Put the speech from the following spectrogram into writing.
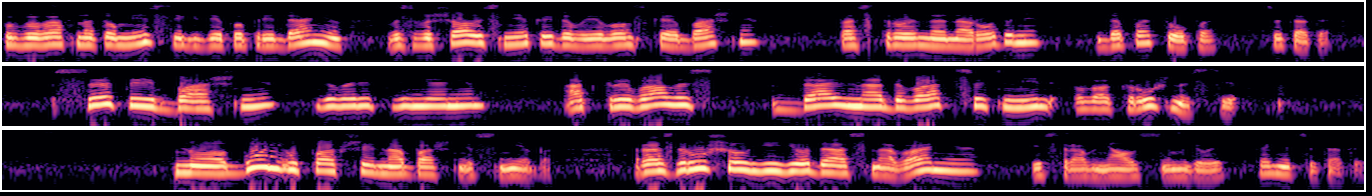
побывав на том месте, где, по преданию, возвышалась некогда Вавилонская башня, построенная народами, до потопа. Цитата. «С этой башни, — говорит Вениамин, — открывалась даль на двадцать миль в окружности. Но огонь, упавший на башню с неба, разрушил ее до основания и сравнял с землей». Конец цитаты.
